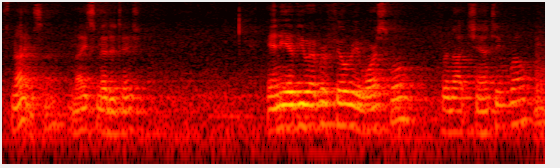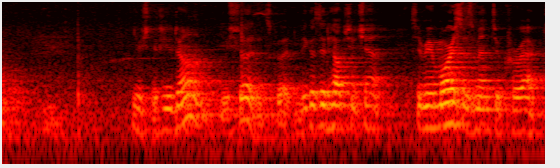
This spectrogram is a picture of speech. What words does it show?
It's nice, huh? Nice meditation. Any of you ever feel remorseful for not chanting well? If you don't, you should. It's good because it helps you chant. See, remorse is meant to correct.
